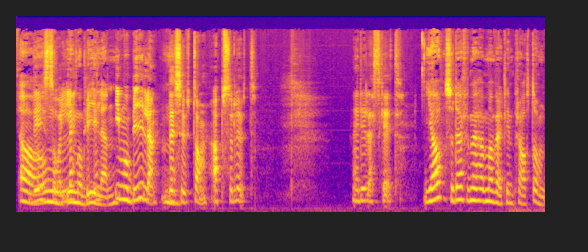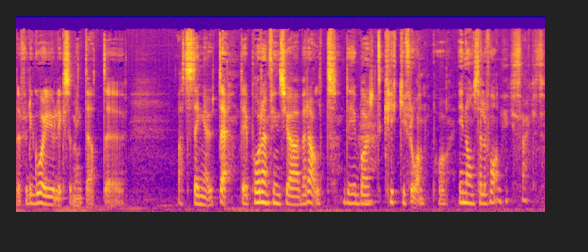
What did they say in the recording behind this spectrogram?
Ja, det är så mo- lätt. i mobilen. I mobilen Mm. dessutom, absolut. Nej, det är läskigt. Ja, så därför behöver man verkligen prata om det för det går ju liksom inte att, eh, att stänga ut det. Porren finns ju överallt. Det är bara ett klick ifrån på, i någons telefon. Exakt.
